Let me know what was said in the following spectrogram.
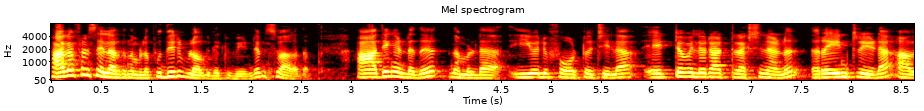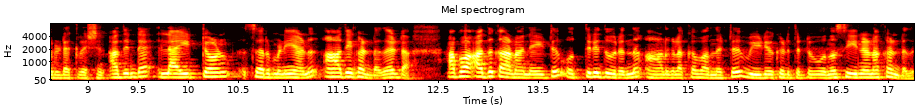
ഹലോ ഫ്രണ്ട്സ് എല്ലാവർക്കും നമ്മൾ പുതിയൊരു വ്ളോഗിലേക്ക് വീണ്ടും സ്വാഗതം. ആദ്യം കണ്ടത് നമ്മളുടെ ഈ ഒരു ഫോട്ടോ ചില ഏറ്റവും വലിയൊരു അട്രാക്ഷനാണ് റെയിൻ ട്രീയുടെ ആ ഒരു ഡെക്കറേഷൻ അതിന്റെ ലൈറ്റ് ഓൺ സെറമണിയാണ് ആദ്യം കണ്ടത് കേട്ടോ. അപ്പോൾ അത് കാണാനായിട്ട് ഒത്തിരി ദൂരം നിന്ന് ആളുകളൊക്കെ വന്നിട്ട് വീഡിയോ ഒക്കെ എടുത്തിട്ട് പോകുന്ന സീനാണ് കണ്ടത്.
